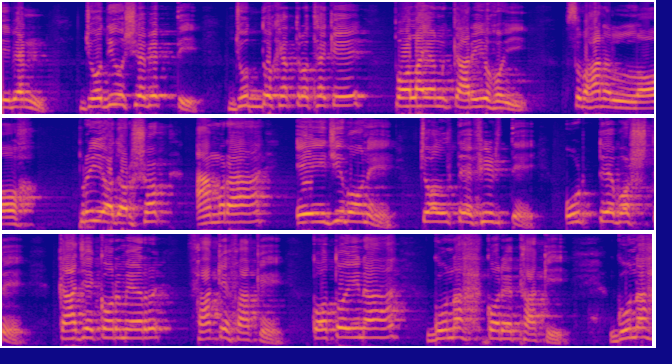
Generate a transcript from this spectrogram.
দিবেন। যদিও সে ব্যক্তি যুদ্ধক্ষেত্র থেকে পলায়নকারী হই। সুবহানাল্লাহ। প্রিয় দর্শক, আমরা এই জীবনে চলতে ফিরতে, উঠতে বসতে, কাজে কর্মের ফাঁকে ফাঁকে কতই না গুনাহ করে থাকি। গুনাহ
